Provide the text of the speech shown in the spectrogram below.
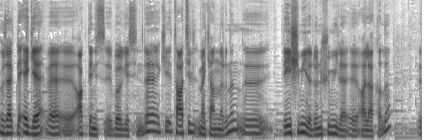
özellikle Ege ve e, Akdeniz e, bölgesindeki tatil mekanlarının e, değişimiyle, dönüşümüyle e, alakalı. E,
